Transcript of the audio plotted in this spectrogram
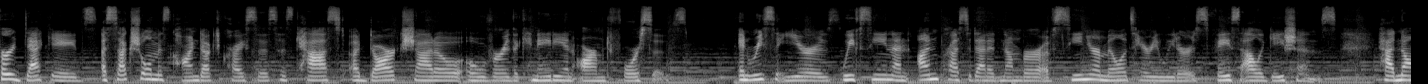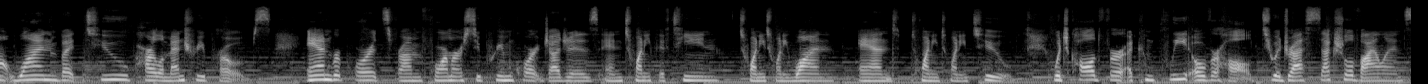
For decades, a sexual misconduct crisis has cast a dark shadow over the Canadian Armed Forces. In recent years, we've seen an unprecedented number of senior military leaders face allegations, had not one but two parliamentary probes, and reports from former Supreme Court judges in 2015, 2021, and 2022, which called for a complete overhaul to address sexual violence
